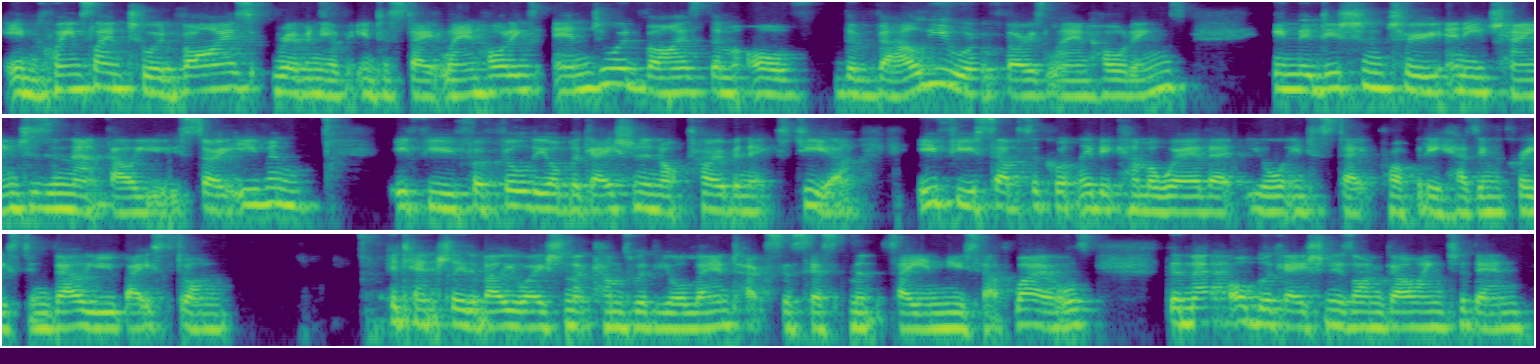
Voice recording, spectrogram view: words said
in Queensland to advise revenue of interstate land holdings and to advise them of the value of those land holdings in addition to any changes in that value. So even if you fulfill the obligation in October next year, if you subsequently become aware that your interstate property has increased in value based on potentially the valuation that comes with your land tax assessment, say in New South Wales, then that obligation is ongoing to then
